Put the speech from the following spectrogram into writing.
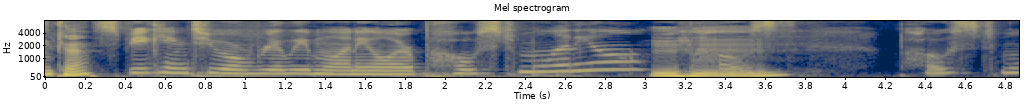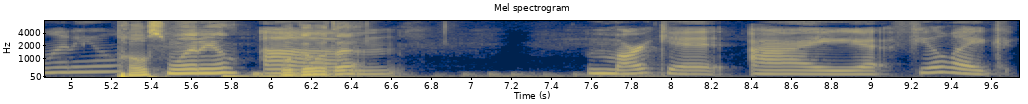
Okay. Speaking to a really millennial or post millennial, Mhm. post post millennial, Post millennial? We'll go with that. um, Market, I feel like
